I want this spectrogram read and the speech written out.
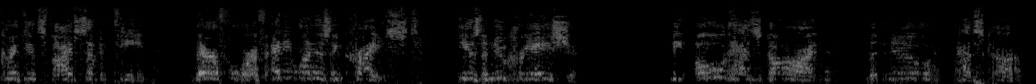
Corinthians 5.17 Therefore, if anyone is in Christ, he is a new creation. The old has gone, the new has come.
